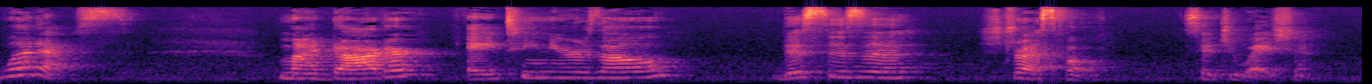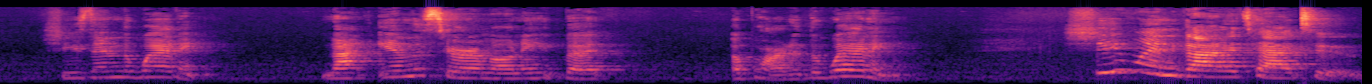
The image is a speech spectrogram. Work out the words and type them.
What else? My daughter, 18 years old, this is a stressful situation. She's in the wedding. Not in the ceremony, but a part of the wedding. She went and got a tattoo.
